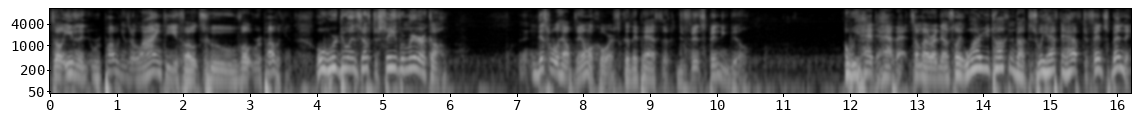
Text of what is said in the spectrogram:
So even the Republicans are lying to you folks who vote Republican. Oh, we're doing stuff to save America. This will help them, of course, because they passed the defense spending bill. Oh, we had to have that. Somebody right now is like, why are you talking about this? We have to have defense spending.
